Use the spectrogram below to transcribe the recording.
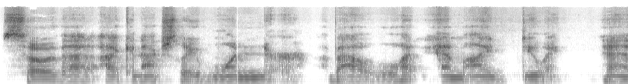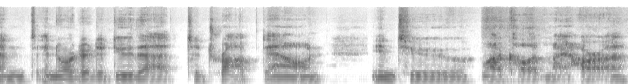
so that I can actually wonder about what am I doing? And in order to do that, to drop down into what I call it Maihara,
